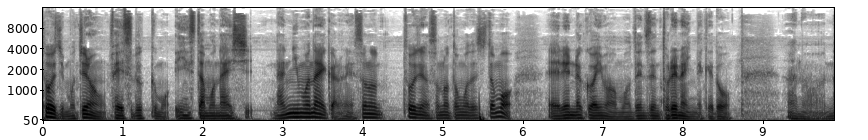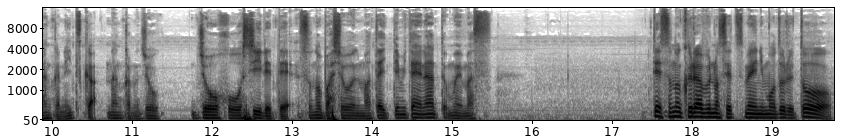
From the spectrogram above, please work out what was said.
当時もちろん Facebook もインスタもないし何にもないからね、その当時のその友達とも、え、連絡は今はもう全然取れないんだけど、あの、なんかね、いつかなんかの情報情報を仕入れてその場所をまた行ってみたいなって思います。で、そのクラブの説明に戻ると、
